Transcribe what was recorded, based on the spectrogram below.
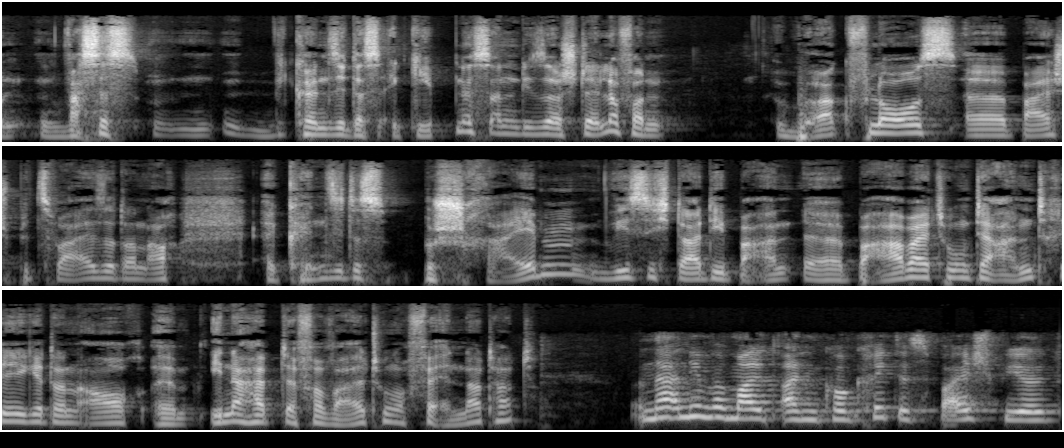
Und was ist, wie können Sie das Ergebnis an dieser Stelle von Workflows äh, beispielsweise dann auch, äh, können Sie das beschreiben, wie sich da die Be äh, Bearbeitung der Anträge dann auch äh, innerhalb der Verwaltung auch verändert hat? Na, nehmen wir mal ein konkretes Beispiel.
